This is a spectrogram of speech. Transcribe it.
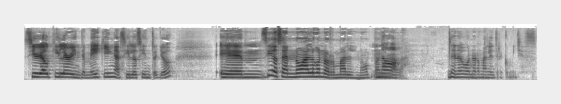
serial killer in the making, así lo siento yo. Em, sí, o sea, no algo normal, ¿no? no, de nuevo normal, entre comillas.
